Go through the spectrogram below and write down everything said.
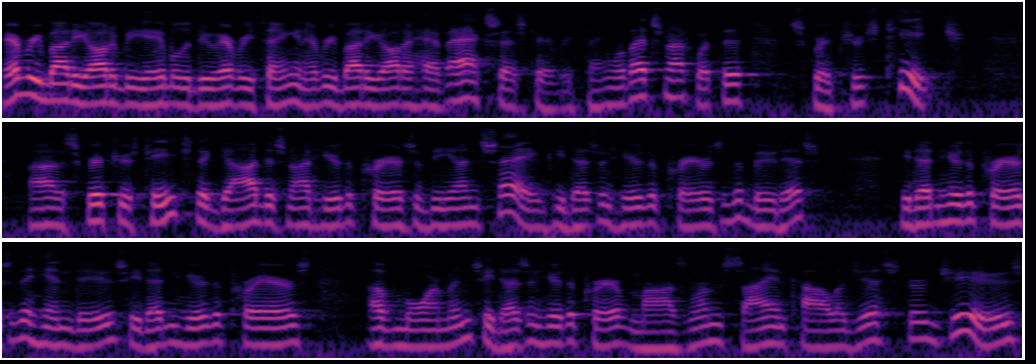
Everybody ought to be able to do everything and everybody ought to have access to everything. Well, that's not what the scriptures teach. Uh, the scriptures teach that God does not hear the prayers of the unsaved. He doesn't hear the prayers of the Buddhist. He doesn't hear the prayers of the Hindus. He doesn't hear the prayers of Mormons. He doesn't hear the prayer of Muslims, Scientologists, or Jews.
